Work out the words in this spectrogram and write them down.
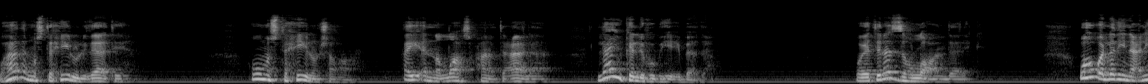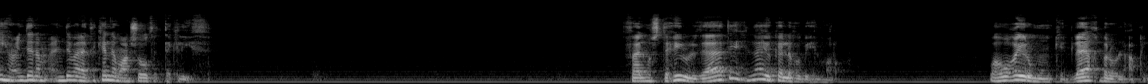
وهذا المستحيل لذاته هو مستحيل شرعا. أي أن الله سبحانه وتعالى لا يكلف به عباده. ويتنزه الله عن ذلك. وهو الذي نعنيه عندنا عندما نتكلم عن شروط التكليف. فالمستحيل لذاته لا يكلف به المرء. وهو غير ممكن لا يقبله العقل.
